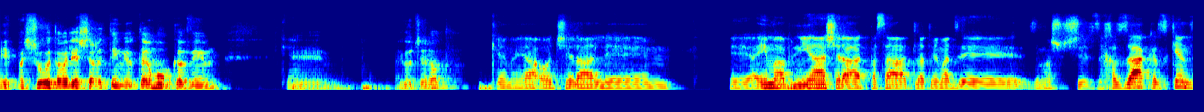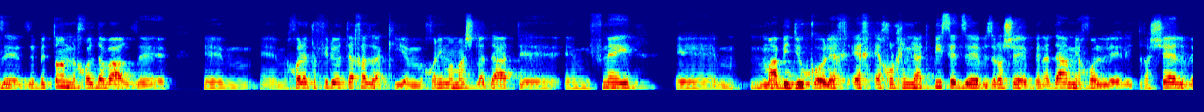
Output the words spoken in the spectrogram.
אה, פשוט אבל יש שלטים יותר מורכבים. כן. היו עוד שאלות? כן, היה עוד שאלה על האם הבנייה של ההדפסה התלת מימד זה, זה משהו שזה חזק, אז כן, זה, זה בטון לכל דבר, זה יכול להיות אפילו יותר חזק כי הם יכולים ממש לדעת אה, לפני מה בדיוק הולך, איך, איך הולכים להדפיס את זה וזה לא שבן אדם יכול להתרשל ו,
